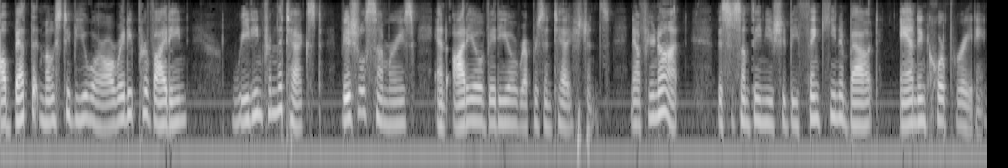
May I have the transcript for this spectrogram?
I'll bet that most of you are already providing reading from the text, visual summaries, and audio-video representations. Now, if you're not, this is something you should be thinking about and incorporating.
